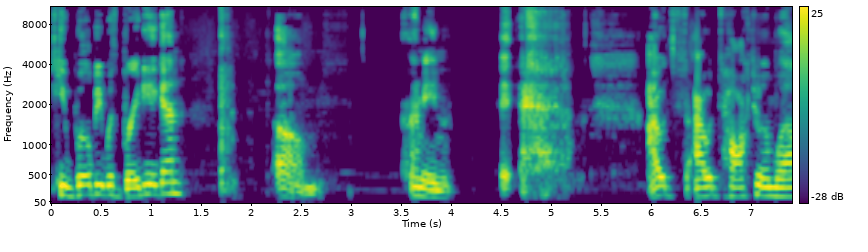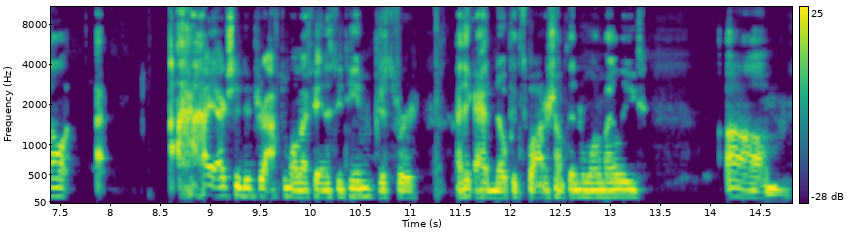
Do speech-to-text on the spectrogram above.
he will be with Brady again. Um, I mean, I would I would talk to him well. I, I actually did draft him on my fantasy team just for I think I had an open spot or something in one of my leagues. Um,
